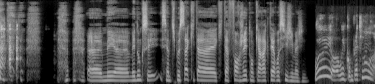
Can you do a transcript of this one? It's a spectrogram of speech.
euh, mais euh, mais donc c'est c'est un petit peu ça qui t'a qui t'a forgé ton caractère aussi, j'imagine. Oui oui, oui complètement.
